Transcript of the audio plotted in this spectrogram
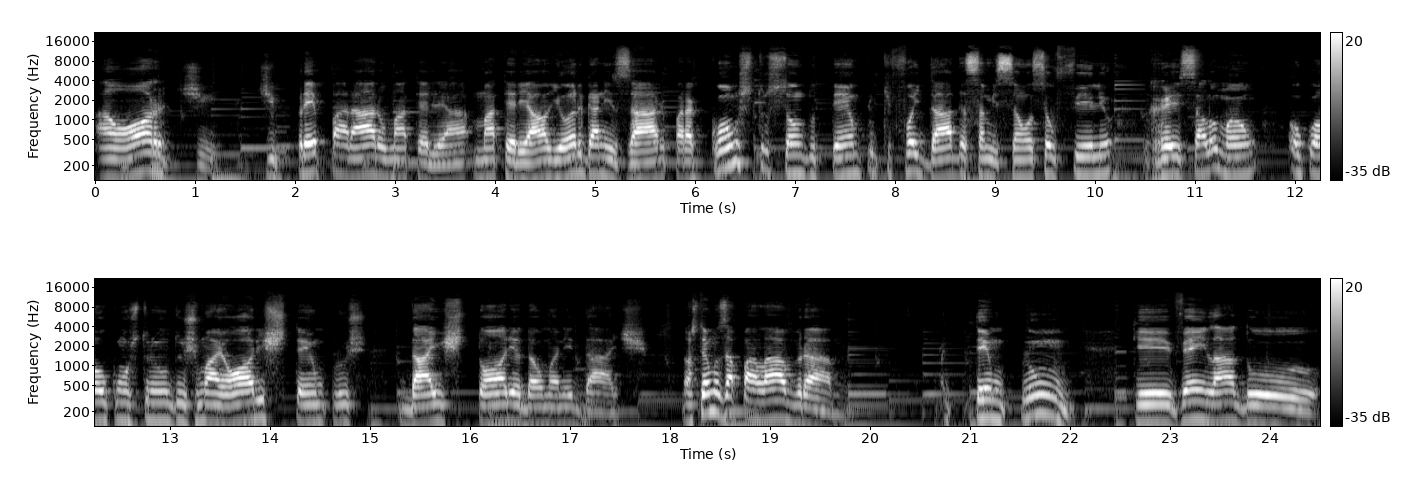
a ordem de preparar o material, e organizar para a construção do templo que foi dada essa missão ao seu filho, rei Salomão, o qual construiu um dos maiores templos da história da humanidade. Nós temos a palavra templum, que vem lá do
